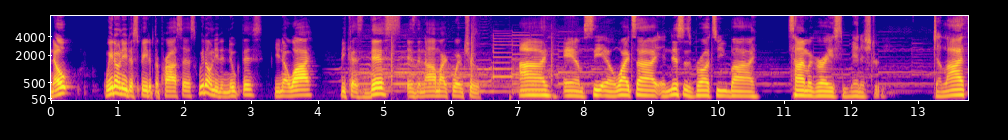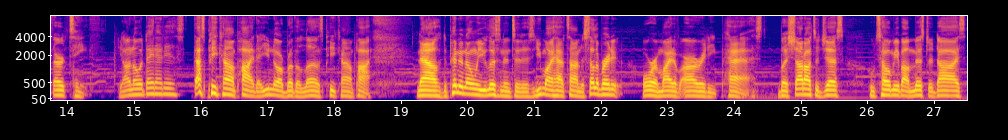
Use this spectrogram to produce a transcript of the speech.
Nope. We don't need to speed up the process. We don't need to nuke this. You know why? Because this is the non microwave truth. I am CL Whiteside, and this is brought to you by Time of Grace Ministry. July 13th. Y'all know what day that is? That's pecan pie day. You know our brother loves pecan pie. Now, depending on when you're listening to this, you might have time to celebrate it, or it might have already passed. But shout out to Jess, who told me about Mr. Dye's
